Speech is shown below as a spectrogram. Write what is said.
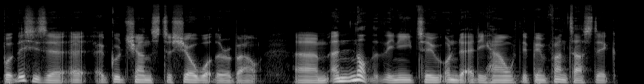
but this is a, a, good chance to show what they're about. Um, and not that they need to under Eddie Howe. They've been fantastic.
